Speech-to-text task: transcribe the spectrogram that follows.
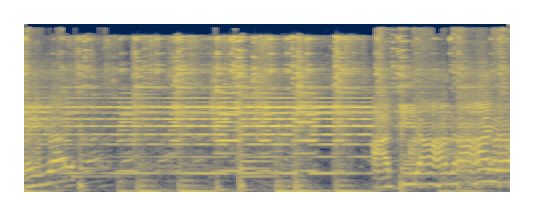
લઈ જાય. આજી નાય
